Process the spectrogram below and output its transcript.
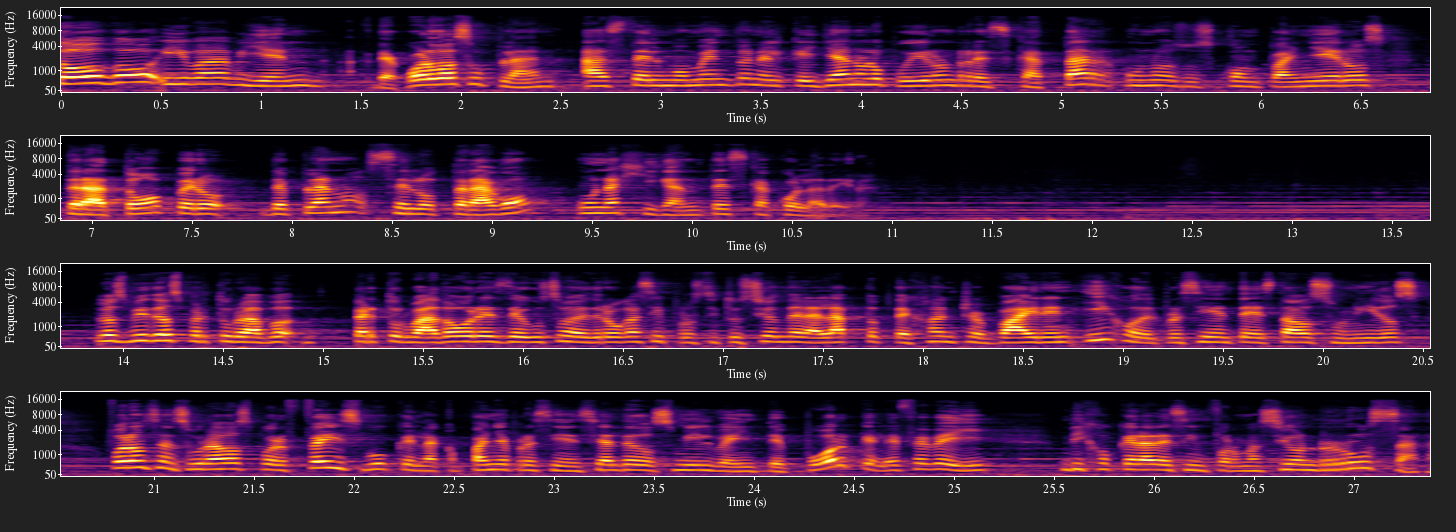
Todo iba bien, de acuerdo a su plan, hasta el momento en el que ya no lo pudieron rescatar. Uno de sus compañeros trató, pero de plano se lo tragó una gigantesca coladera. Los videos perturbadores de uso de drogas y prostitución de la laptop de Hunter Biden, hijo del presidente de Estados Unidos, fueron censurados por Facebook en la campaña presidencial de 2020 porque el FBI dijo que era desinformación rusa,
